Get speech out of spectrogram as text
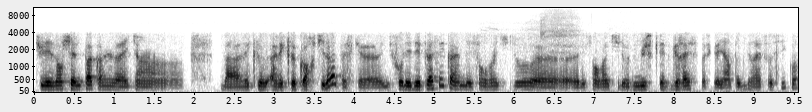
Tu les enchaînes pas quand même avec un, bah, avec le avec le corps qu'il a parce que euh, il faut les déplacer quand même les 120 kilos euh, les 120 kilos de muscles et de graisse parce qu'il y a un peu de graisse aussi quoi.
